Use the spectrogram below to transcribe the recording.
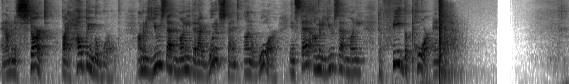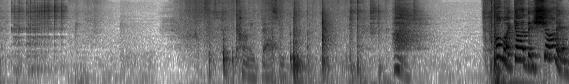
And I'm going to start by helping the world. I'm going to use that money that I would have spent on a war. Instead, I'm going to use that money to feed the poor and. Oh my god, they shot him!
